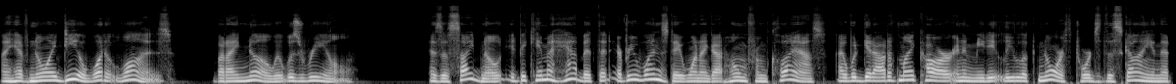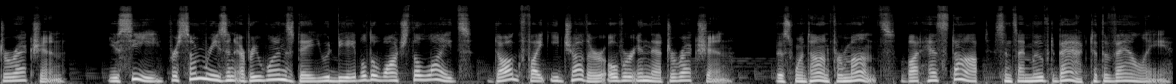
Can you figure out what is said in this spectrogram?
I have no idea what it was, but I know it was real. As a side note, it became a habit that every Wednesday when I got home from class, I would get out of my car and immediately look north towards the sky in that direction. You see, for some reason every Wednesday you would be able to watch the lights dogfight each other over in that direction. This went on for months, but has stopped since I moved back to the valley.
